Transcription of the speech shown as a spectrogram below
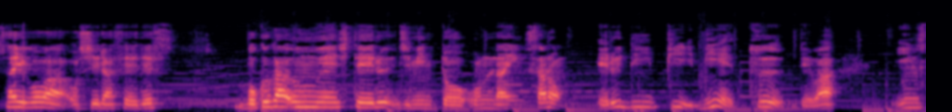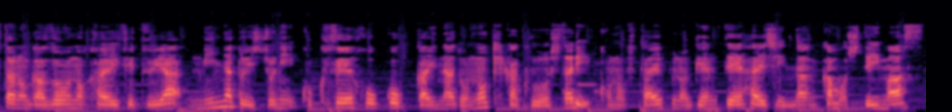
最後はお知らせです。僕が運営している自民党オンラインサロン LDP ミエ2では、インスタの画像の解説やみんなと一緒に国政報告会などの企画をしたり、このスタイフの限定配信なんかもしています。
